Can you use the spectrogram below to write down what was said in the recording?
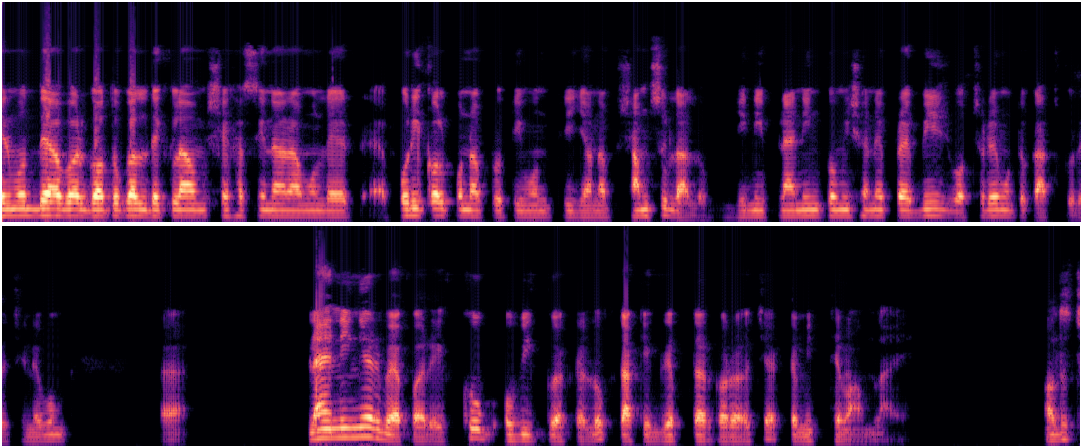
এর মধ্যে আবার গতকাল দেখলাম শেখ হাসিনার আমলের পরিকল্পনা প্রতিমন্ত্রী জনাব শামসুল আলম, যিনি প্ল্যানিং কমিশনে প্রায় বিশ বছরের মতো কাজ করেছেন এবং প্ল্যানিং এর ব্যাপারে খুব অভিজ্ঞ একটা লোক, তাকে গ্রেপ্তার করা হয়েছে একটা মিথ্যে মামলায়। অথচ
